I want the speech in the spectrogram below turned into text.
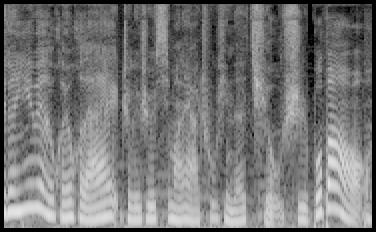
一段音乐，欢迎回来，这里是喜马拉雅出品的糗事播报。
